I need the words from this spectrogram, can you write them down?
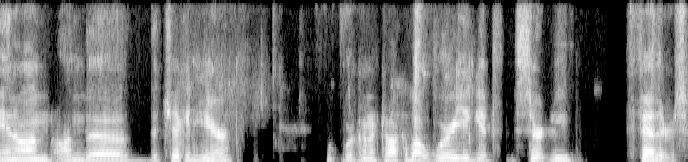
And on, on the, the chicken here, we're going to talk about where you get certain feathers.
